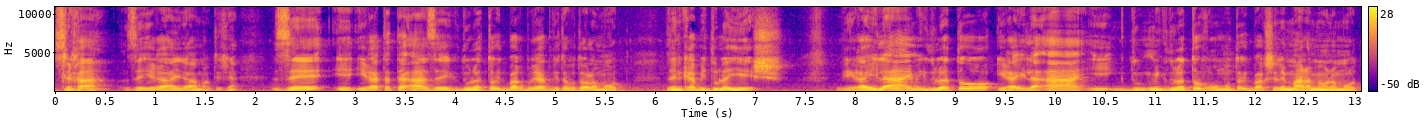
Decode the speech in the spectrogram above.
סליחה, זה יראה, לא אמרתי, שנייה. זה יראת התאה, זה גדולתו ידבר בריאת והתהוות העולמות. זה נקרא ביטול היש. ויראה הילאה היא מגדולתו, יראה הילאה היא מגדולתו ורומותו ידבר שלמעלה מעולמות.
